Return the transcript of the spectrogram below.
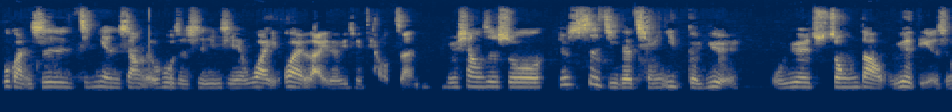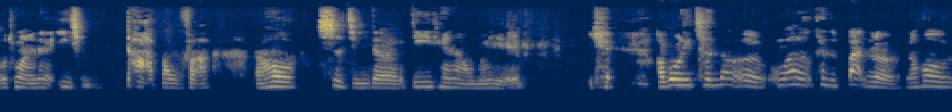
不管是经验上的，或者是一些外外来的一些挑战，就像是说，就是四级的前一个月，五月中到五月底的时候，突然那个疫情大爆发，然后四级的第一天呢，我们也也好不容易撑到了，我们要开始办了，然后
